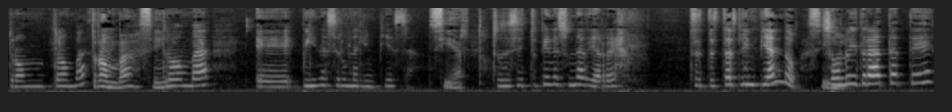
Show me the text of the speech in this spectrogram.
trom- tromba, Tromba, sí. tromba, eh, viene a hacer una limpieza. Cierto. Entonces, si tú tienes una diarrea, te, te estás limpiando. Sí. Solo hidrátate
